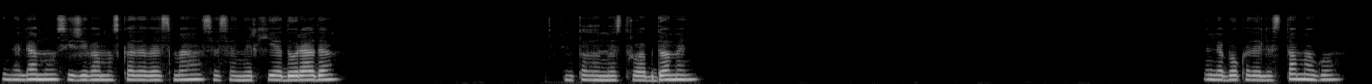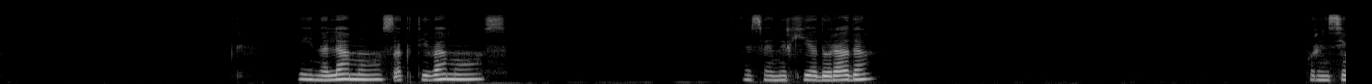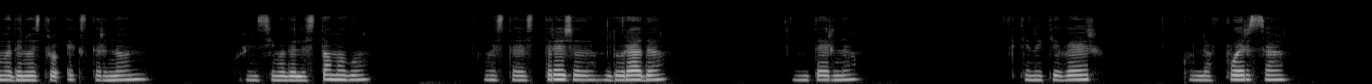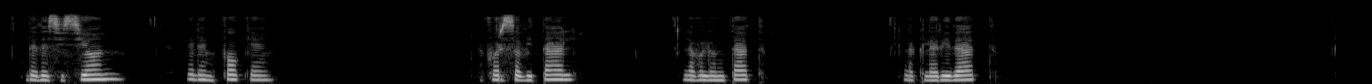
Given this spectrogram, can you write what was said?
Inhalamos y llevamos cada vez más esa energía dorada en todo nuestro abdomen. en la boca del estómago. Inhalamos, activamos esa energía dorada por encima de nuestro externón, por encima del estómago, como esta estrella dorada interna que tiene que ver con la fuerza de decisión, el enfoque, la fuerza vital, la voluntad, la claridad.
